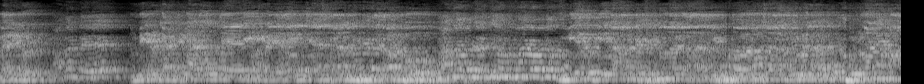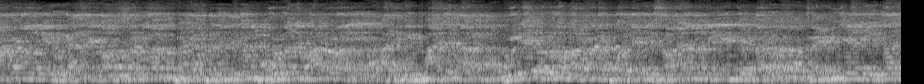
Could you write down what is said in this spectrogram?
వెరీ గుడ్ అదండి మీరు గట్టిగా అడిగితే ఇక్కడ ఏదో ఏం చేస్తారని చెప్తే తప్పు కాదు అప్పుడు ఎందుకు అంత బాగా అవుతుంది మీరు మీరు ఆల్రెడీ చెప్తున్నారు కదా ఇప్పటి వరకు చాలా కూల్గా కూల్గానే మాట్లాడాలి మీరు. యాజ్ ఏ కౌన్సిలర్గా ప్రజాప్రతినిధితో కూల్గానే మాట్లాడాలి. అది మీ బాధ్యత. మీరే కూల్గా మాట్లాడకపోతే మీ సమాజంలో నేను ఏం చెప్తారు? ఫైటింగ్ చేయాలి యుద్ధాలు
